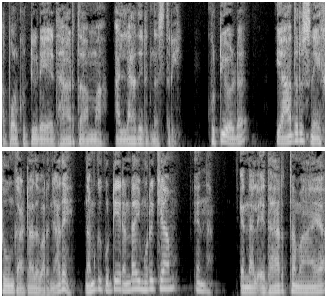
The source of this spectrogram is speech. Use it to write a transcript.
അപ്പോൾ കുട്ടിയുടെ യഥാർത്ഥ അമ്മ അല്ലാതിരുന്ന സ്ത്രീ. കുട്ടിയോട് യാതൊരു സ്നേഹവും കാട്ടാതെ പറഞ്ഞു അതെ നമുക്ക് കുട്ടിയെ രണ്ടായി മുറിക്കാം എന്ന്. എന്നാൽ യഥാർത്ഥമായ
